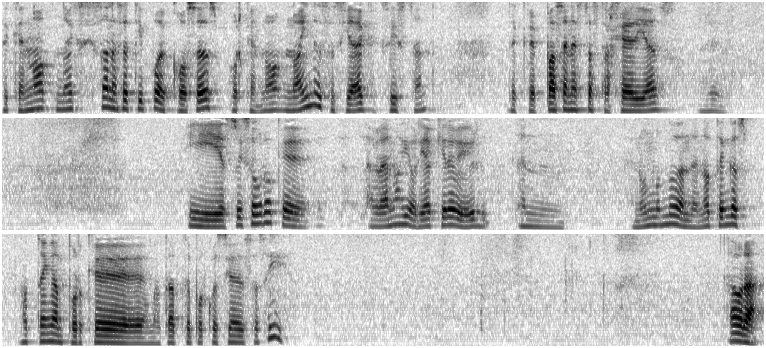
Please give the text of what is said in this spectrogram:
de que no, no existan ese tipo de cosas, porque no, no hay necesidad de que existan, de que pasen estas tragedias. Eh. y estoy seguro que la gran mayoría quiere vivir en, un mundo donde no tengas no tengan por qué matarte por cuestiones así. Ahora,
